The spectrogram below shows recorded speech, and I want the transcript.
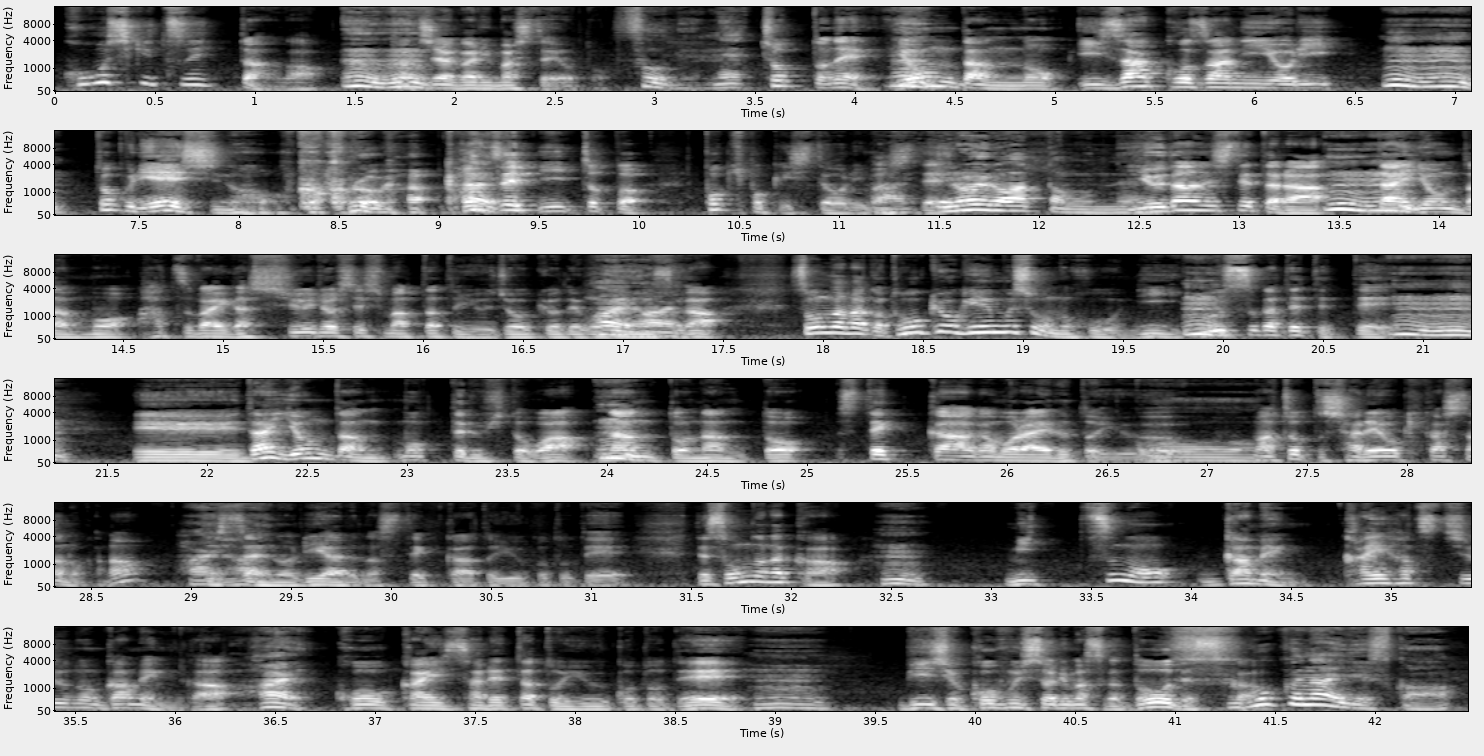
公式ツイッターがうんうん。立ち上がりましたよと、そうだよね。ちょっとね、うん。4段のいざこざによりうんうん。特に A 氏の心が完全にちょっとポキポキしておりまして、はいいろいろあったもんね。油断してたら、うんうん。第4弾も発売が終了してしまったという状況でございますが、はそんな中東京ゲームショウの方にブースが出てて、うんうん。えー第4弾持ってる人は、うん。なんとなんとステッカーがもらえるというまあちょっとシャレを聞かしたのかな、はいはい。実際のリアルなステッカーということで。でそんな中うん。3つの画面開発中の画面がはい。公開されたということでうん B 氏が興奮しておりますがどうですすかごくないですか？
